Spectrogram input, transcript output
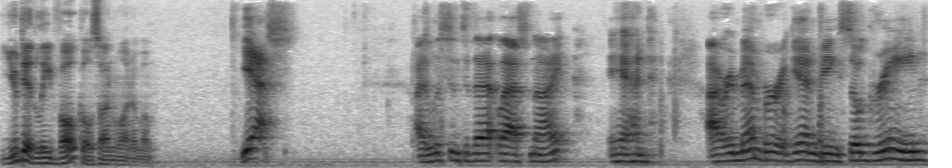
you did lead vocals on one of them? Yes, I listened to that last night, and I remember again being so green.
